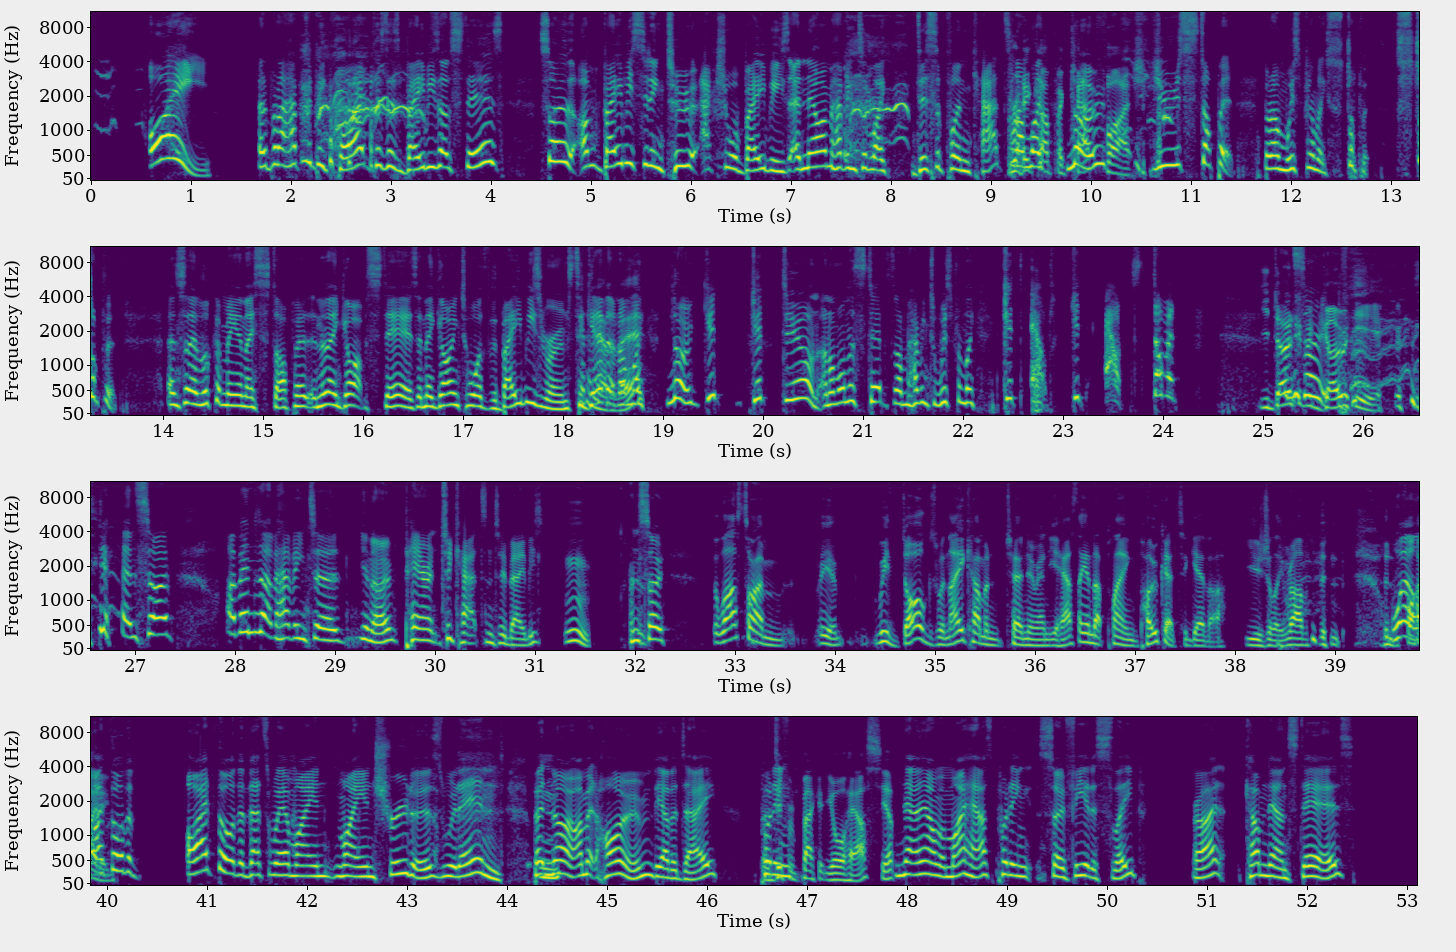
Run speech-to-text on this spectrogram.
oi. And- But I have to be quiet because there's babies upstairs. So I'm babysitting two actual babies, and now I'm having to like discipline cats. And I'm Break like, up a cat no, fight." you stop it. But I'm whispering, I'm like, stop it, stop it. And so they look at me and they stop it, and then they go upstairs and they're going towards the babies' rooms together. And I'm there. like, no, get get down. And I'm on the steps and I'm having to whisper, I'm like, get out, get out, stop it. You don't So- even go here. Yeah, and so I've I've ended up having to, you know, parent two cats and two babies. Mm. And so The last time with dogs, when they come and turn around your house, they end up playing poker together usually, rather than, than well, I thought that I thought that that's where my my intruders would end, but mm. no, I'm at home the other day So putting different back at your house. Yep. now, now I'm at my house putting Sophia to sleep. Right, come downstairs.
